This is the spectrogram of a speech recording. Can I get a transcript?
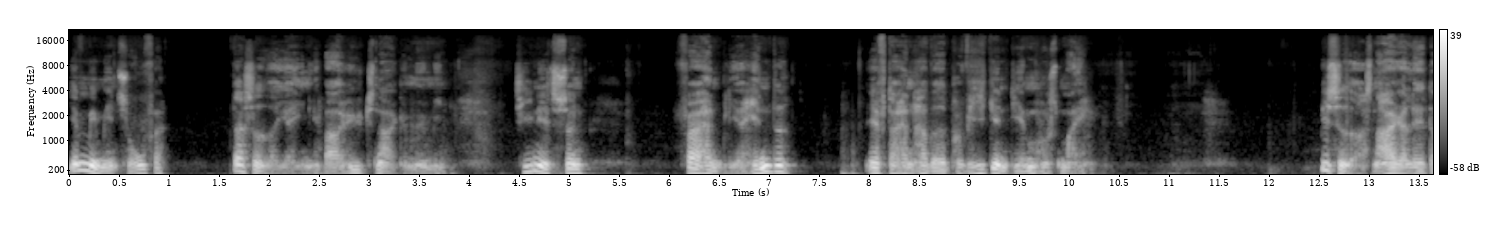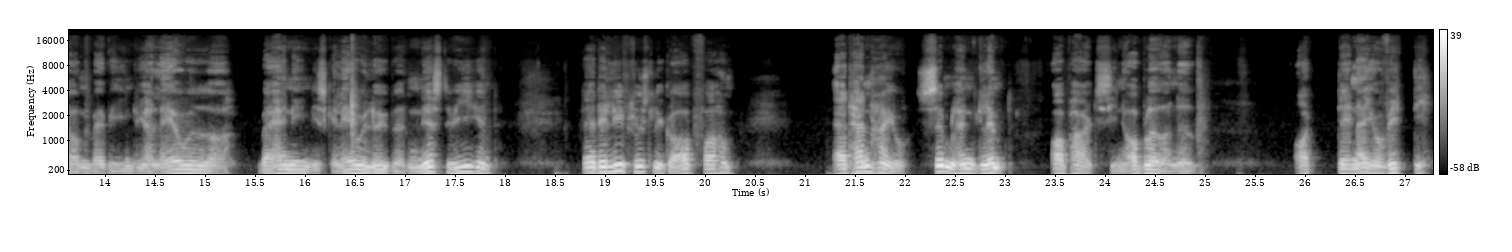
Hjemme i min sofa, der sidder jeg egentlig bare og hyggesnakker med min teenage-søn, før han bliver hentet, efter han har været på weekend hjemme hos mig. Vi sidder og snakker lidt om, hvad vi egentlig har lavet, og hvad han egentlig skal lave i løbet af den næste weekend. Da det lige pludselig går op for ham, at han har jo simpelthen glemt at pakke sine oplader ned. Og den er jo vigtig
